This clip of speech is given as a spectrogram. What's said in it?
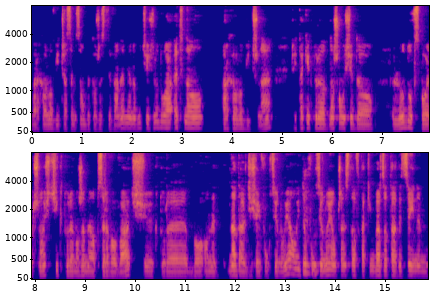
w archeologii czasem są wykorzystywane, mianowicie źródła etnoarcheologiczne czyli takie, które odnoszą się do ludów, społeczności, które możemy obserwować, które, bo one nadal dzisiaj funkcjonują i to mhm. funkcjonują często w takim bardzo tradycyjnym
